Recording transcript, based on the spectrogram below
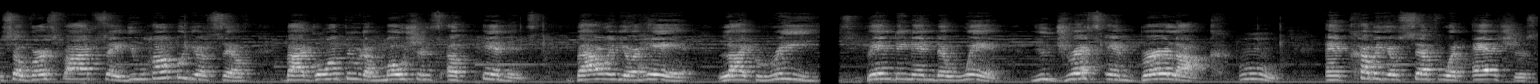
So verse 5 say, You humble yourself by going through the motions of penance, bowing your head like reeds bending in the wind. You dress in burlap mm, and cover yourself with ashes.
